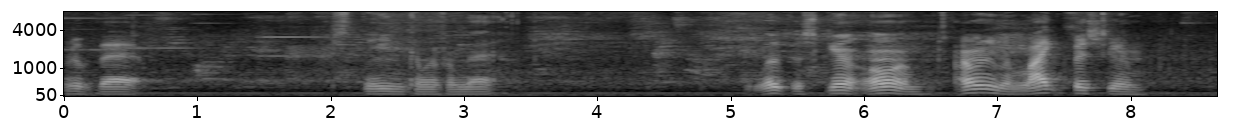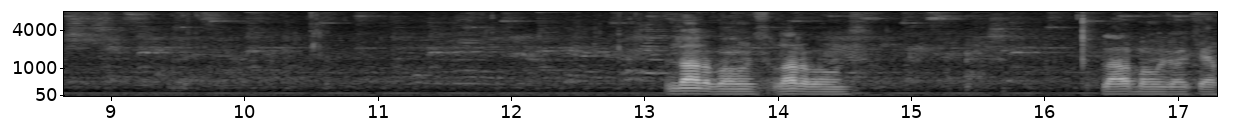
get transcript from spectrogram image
look at that steam coming from that. Look the skin on. I don't even like fish skin. A lot of bones, a lot of bones. A lot of bones right there.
